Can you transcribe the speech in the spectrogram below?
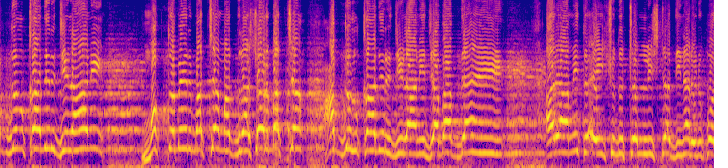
আব্দুল কাদের জিলানি, মক্তবের বাচ্চা, মাদ্রাসার বাচ্চা, আব্দুল কাদের জিলানি জবাব দেয়, আরে আমি তো এই শুধু চল্লিশটা দিনারের উপর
